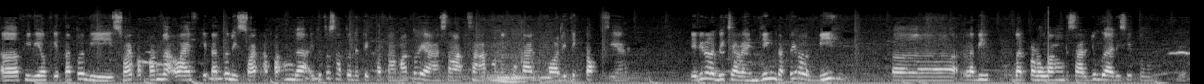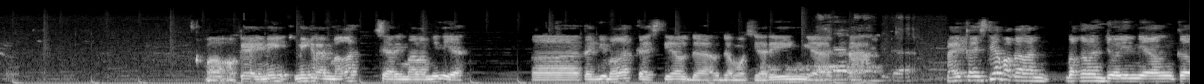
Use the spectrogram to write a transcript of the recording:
eh, video kita tuh di swipe apa enggak, live kita tuh di swipe apa enggak. Itu tuh satu detik pertama tuh ya sangat sangat menentukan kalau di TikTok sih ya. Jadi lebih challenging tapi lebih eh, lebih berpeluang besar juga di situ. Gitu. Oh, Oke, ini ini keren banget sharing malam ini ya. Eh, thank you banget Kak Istia udah udah mau sharing ya. Ya, Nah, juga. Kak Istia bakalan bakalan join yang ke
